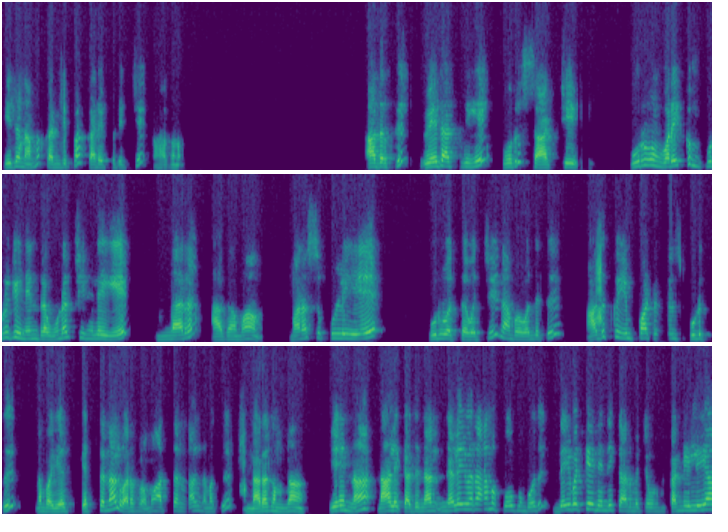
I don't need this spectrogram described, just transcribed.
இதை நாம கண்டிப்பா கடைபிடிச்சே ஆகணும். அதற்கு வேதாத்திரியே ஒரு சாட்சி. உருவம் வரைக்கும் குறுகி நின்ற உணர்ச்சி நிலையே நர அகமாம். மனசுக்குள்ளேயே உருவத்தை வச்சு நம்ம வந்துட்டு அதுக்கு இம்பார்ட்டன்ஸ் கொடுத்து நம்ம எத்தனை நாள் வரணுமோ அத்தனை நாள் நமக்கு நரகம் தான் ஏன்னா நாளைக்கு அது நிலை வராம போகும்போது தெய்வத்தையே நிந்திக்க ஆரம்பிச்ச உனக்கு கண் இல்லையா?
